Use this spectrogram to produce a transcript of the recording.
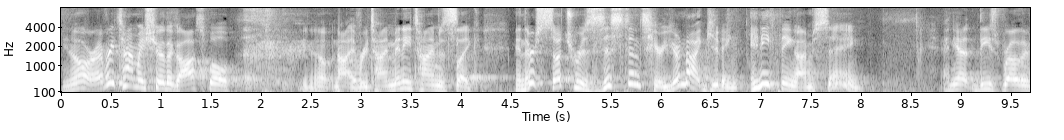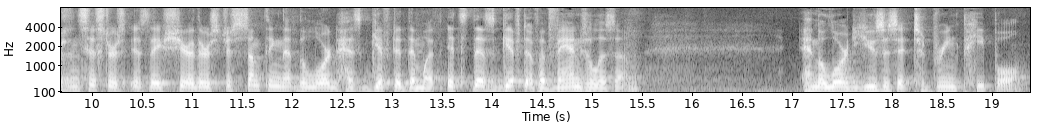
You know, or every time I share the gospel, you know, not every time, many times it's like, man, there's such resistance here. You're not getting anything I'm saying. And yet, these brothers and sisters, as they share, there's just something that the Lord has gifted them with. It's this gift of evangelism. And the Lord uses it to bring people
